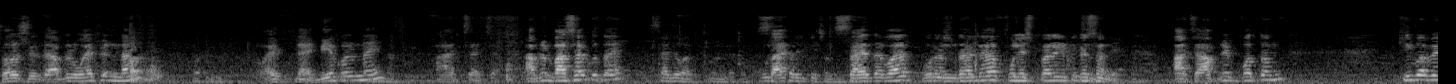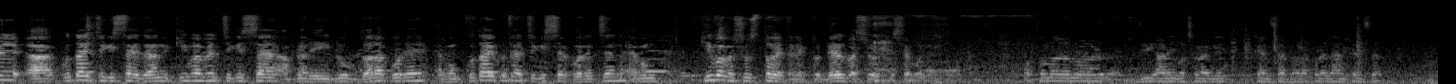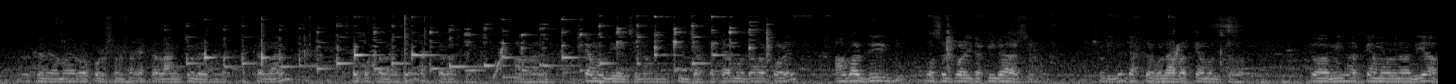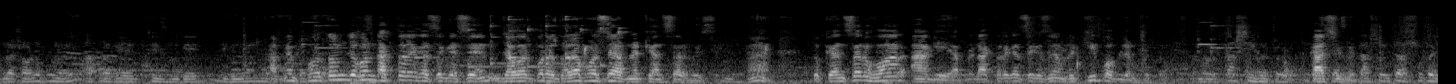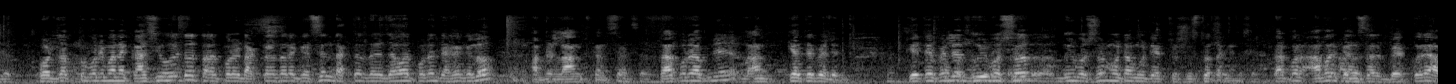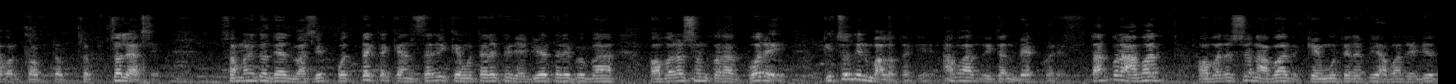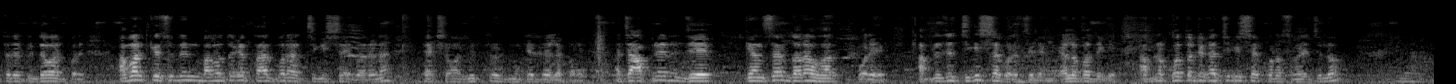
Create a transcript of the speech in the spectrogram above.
সরস্বতী। আপনার ওয়াইফের নাম? ওয়াইফ নাই। বিয়ে করেন নাই? আচ্ছা আচ্ছা। আপনার বাসা কোথায়? সায়দাবাদ পুরান ঢাকা। পুলিশ পাড়ির পেছনে। আচ্ছা আপনি প্রথম কীভাবে কোথায় চিকিৎসায় যান? কীভাবে চিকিৎসা আপনার এই রোগ ধরা পড়ে এবং কোথায় কোথায় চিকিৎসা করেছেন এবং কীভাবে সুস্থ হয়েছেন একটু দেশবাসী উদ্দেশ্যে বলেন। প্রথমে আমার দুই আড়াই বছর আগে ক্যান্সার ধরা পড়ে লাং ক্যান্সার ওখানে আমার অপারেশন হয়, একটা লাং চলে যায় একটা লাং একটা লাগে একটা রাখে আর কেমো দিয়েছিলাম, তিন, চারটা কেমো দেওয়ার পরে। আবার দুই বছর পরে এটা ফিরে আসে শরীরে, ডাক্তার বলে আবার কেমো দিতে হবে। তো আমি আর কেমো না দিয়ে আপনার স্বর্ণপূর্ণ আপনাকে ফেসবুকে বিভিন্ন আপনি প্রথম যখন ডাক্তারের কাছে গেছেন, যাওয়ার পরে ধরা পড়ছে আপনার ক্যান্সার হয়েছে। হ্যাঁ? তো ক্যান্সার হওয়ার আগে আপনি ডাক্তারের কাছে গেছিলেন আপনার কি প্রবলেম হতো? কাশি হতো কাশি হতো। পর্যাপ্ত পরিমাণে কাশি হইতো তারপরে ডাক্তার দ্বারা গেছেন ডাক্তার দ্বারা যাওয়ার পরে দেখা গেল আপনার লাং ক্যান্সার তারপরে আপনি লাং কেটে পেলেন কেটে ফেলে দুই বছর দুই বছর মোটামুটি একটু সুস্থ থাকেন। তারপর আবার ক্যান্সার ব্যাক করে আবার টপ টপ টপ চলে আসে। সম্মানিত দেশবাসী প্রত্যেকটা ক্যান্সারই কেমোথেরাপি রেডিওথেরাপি বা অপারেশন করার পরে কিছুদিন ভালো থাকে আবার রিটার্ন ব্যাক করে। তারপরে আবার অপারেশন আবার কেমোথেরাপি আবার রেডিওথেরাপি দেওয়ার পরে। আবার কিছুদিন ভালো থাকে তারপরে আর চিকিৎসাই ধরে না একসময় মৃত্যুর মুখে ঢেলে পড়ে। আচ্ছা আপনার যে ক্যান্সার ধরা হওয়ার পরে আপনি যে চিকিৎসা করেছিলেন অ্যালোপ্যাথিকে আপনার কত টাকা চিকিৎসা খরচ হয়েছিল?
